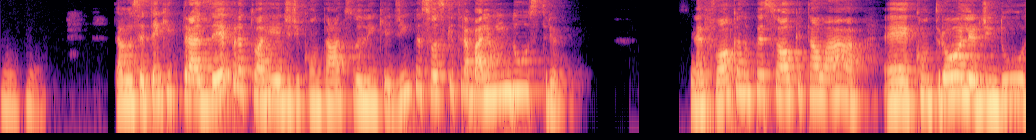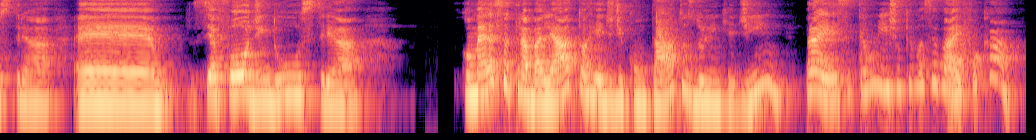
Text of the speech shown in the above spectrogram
Uhum. Então, você tem que trazer para a tua rede de contatos do LinkedIn pessoas que trabalham em indústria. É, foca no pessoal que está lá, é, controller de indústria, é, CFO de indústria, Começa a trabalhar a tua rede de contatos do LinkedIn para esse teu nicho que você vai focar.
